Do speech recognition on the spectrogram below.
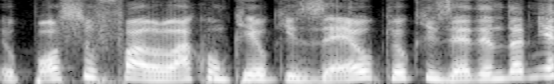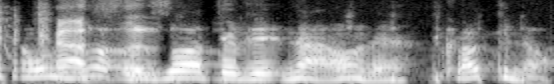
Eu posso falar com quem eu quiser, o que eu quiser dentro da minha não, casa. Usou, TV... Não, né? Claro que não.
